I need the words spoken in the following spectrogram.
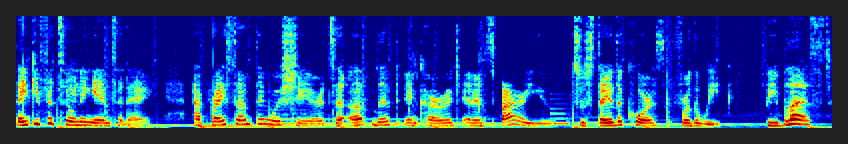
Thank you for tuning in today. I pray something was shared to uplift, encourage, and inspire you to stay the course for the week. Be blessed.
